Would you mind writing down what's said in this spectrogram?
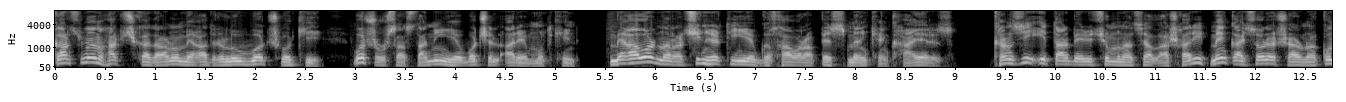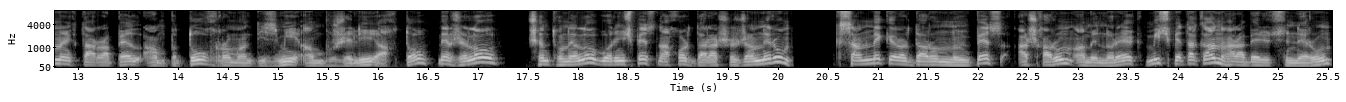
Կարծում եմ հարկ չկա դրանում մեղադրելու ոչ ոքի, ոչ Ռուսաստանին եւ ոչ էլ Արևմուտքին, Մեղավորն առաջին հերթին եւ գլխավորապես մենք ենք հայերս։ Քանզի ի տարբերություն մնացյալ աշխարհի, մենք այսօր շարունակում ենք տարապել անպտուղ ռոմանտիզմի ամբուժելի ախտով, մերժելով, չընդունելով, որ ինչպես նախորդ դարաշրջաններում 21-րդ դարում նույնպես աշխարհում ամենօրեկ միջպետական հարաբերություններում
